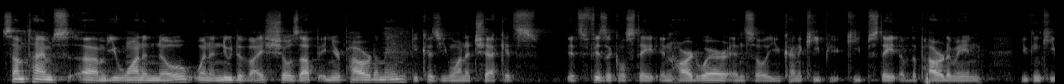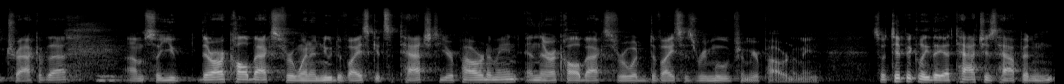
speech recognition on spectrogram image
Sometimes um, you want to know when a new device shows up in your power domain because you want to check its its physical state in hardware, and so you kind of keep keep state of the power domain. You can keep track of that. Um, so you there are callbacks for when a new device gets attached to your power domain, and there are callbacks for when a device is removed from your power domain. So typically the attaches happen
